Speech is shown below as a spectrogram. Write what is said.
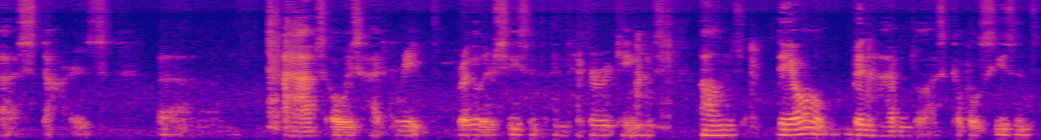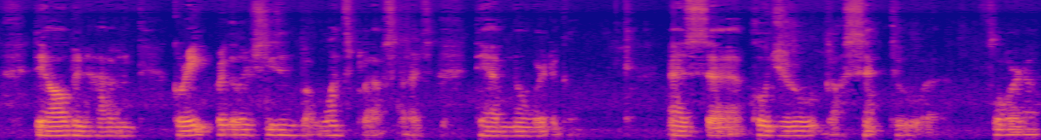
uh, Stars, uh, Avs always had great regular season and Hurricanes um, they all been having the last couple seasons. They all been having great regular season, but once playoff starts, they have nowhere to go. As uh, Claude Giroux got sent to uh, Florida,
